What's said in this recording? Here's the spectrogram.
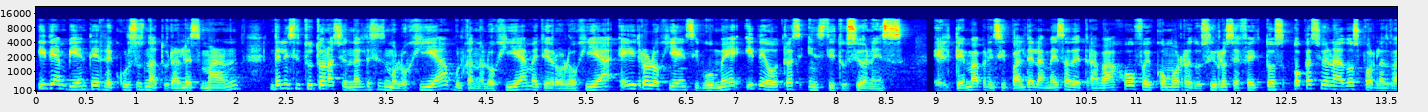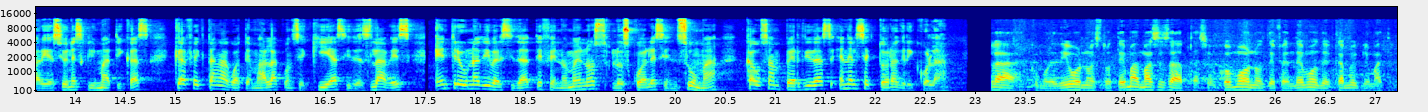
y de Ambiente y Recursos Naturales MARN, del Instituto Nacional de Sismología, Vulcanología, Meteorología e Hidrología en Sibume y de otras instituciones. El tema principal de la mesa de trabajo fue cómo reducir los efectos ocasionados por las variaciones climáticas que afectan a Guatemala con sequías y deslaves, entre una diversidad de fenómenos los cuales en suma causan pérdidas en el sector agrícola. Como le digo, nuestro tema más es adaptación, cómo nos defendemos del cambio climático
